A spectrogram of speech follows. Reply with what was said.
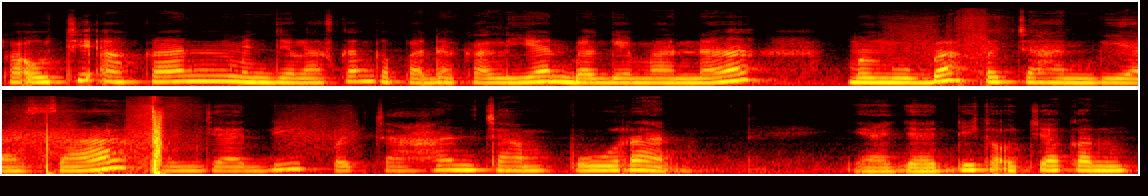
Kak Uci akan menjelaskan kepada kalian bagaimana mengubah pecahan biasa menjadi pecahan campuran. Ya jadi Kak Uci akan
